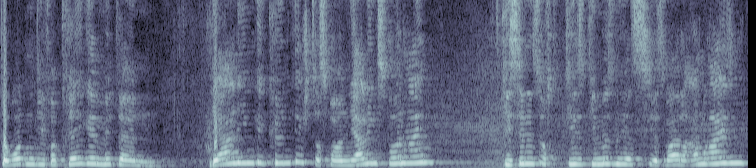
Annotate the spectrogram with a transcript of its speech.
Da wurden die Verträge mit den Lehrlingen gekündigt. Das war ein Lehrlingswohnheim. Die, sind jetzt auf, die, die müssen jetzt, jetzt weiter anreisen.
